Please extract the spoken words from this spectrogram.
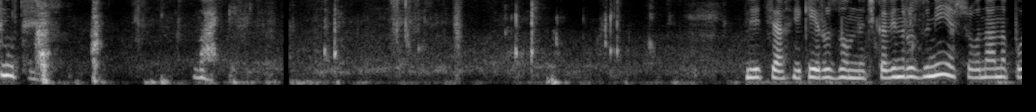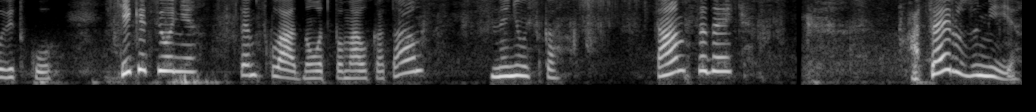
Ну ти. Лакі. Дивіться, який розумничка. Він розуміє, що вона на повідку. Тільки цюні з тим складно. От помелка там, ненюська там сидить. А цей розуміє.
